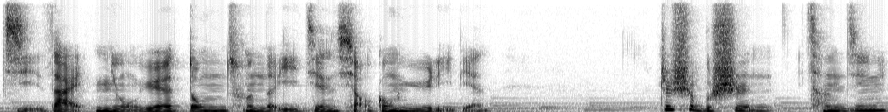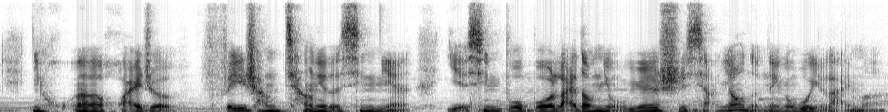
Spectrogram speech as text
挤在纽约东村的一间小公寓里边，这是不是曾经你呃怀着非常强烈的信念、野心勃勃来到纽约时想要的那个未来吗？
